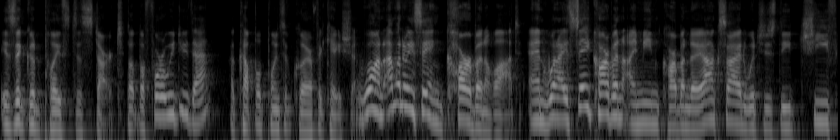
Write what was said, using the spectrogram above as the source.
is a good place to start. But before we do that, a couple points of clarification. One, I'm going to be saying carbon a lot. And when I say carbon, I mean carbon dioxide, which is the chief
